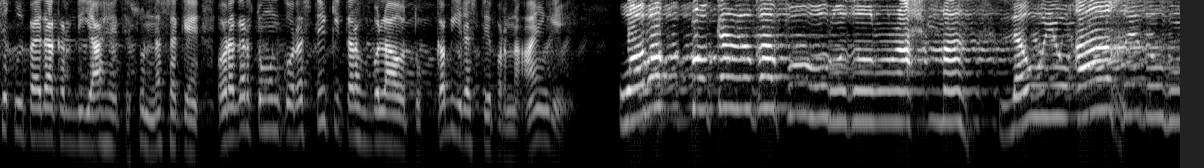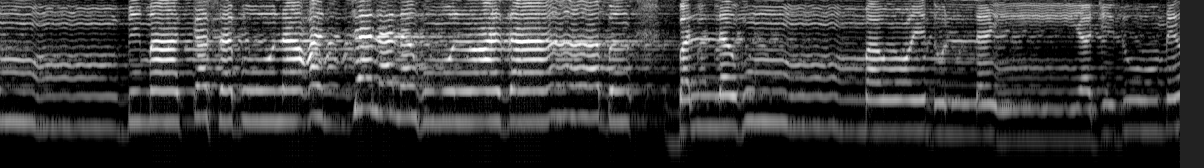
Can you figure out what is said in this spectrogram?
سقل پیدا کر دیا ہے کہ سن نہ سکیں۔ اور اگر تم ان کو رستے کی طرف بلاؤ تو کبھی رستے پر نہ آئیں گے۔ وَرَبُّكَ الْغَفُورُ ذُو الرَّحْمَةِ لَوْ يُؤَاخِذُهُمْ بما كسبوا لعجل لهم العذاب. بل لهم موعد لن يجدوا من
